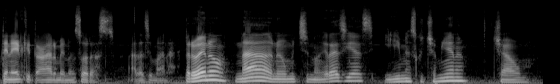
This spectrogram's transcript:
tener que trabajar menos horas a la semana pero bueno nada de nuevo muchísimas gracias y me escucho mañana Chao.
